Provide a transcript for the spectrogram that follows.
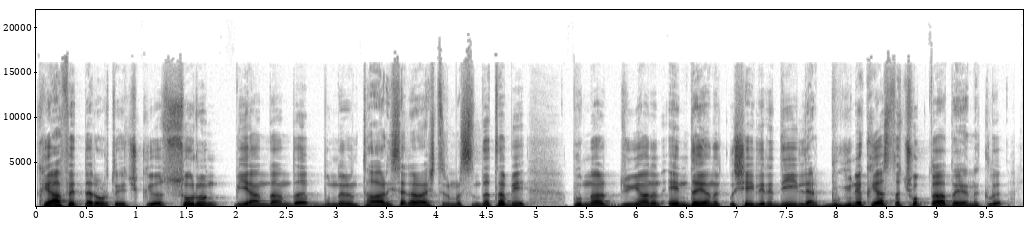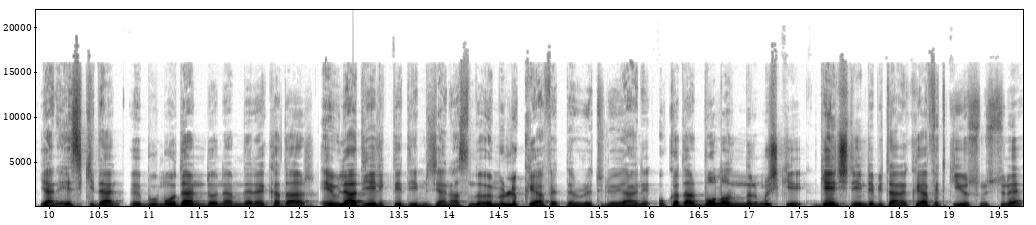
kıyafetler ortaya çıkıyor. Sorun bir yandan da bunların tarihsel araştırmasında tabii Bunlar dünyanın en dayanıklı şeyleri değiller. Bugüne kıyasla çok daha dayanıklı. Yani eskiden e, bu modern dönemlere kadar evladiyelik dediğimiz yani aslında ömürlük kıyafetler üretiliyor. Yani o kadar bol alınırmış ki gençliğinde bir tane kıyafet giyiyorsun üstüne.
